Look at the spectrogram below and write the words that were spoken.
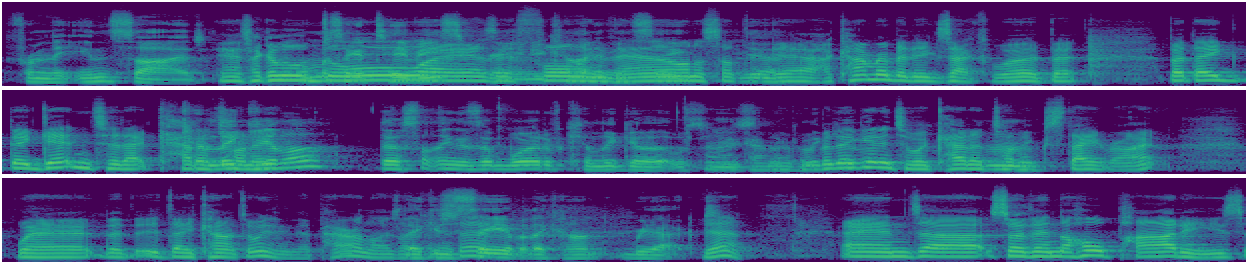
from the inside. Yeah, it's like a little Almost like a TV doorway as they're screen, you can't falling down see. or something. Yeah. Yeah. I can't remember the exact word, but but they, they get into that catatonic. Caligula. There's something. There's a word of Caligula that was used. remember, but they get into a catatonic state, right, where they, they can't do anything. They're paralyzed. They can see it, but they can't react. Yeah. And uh, so then the whole parties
